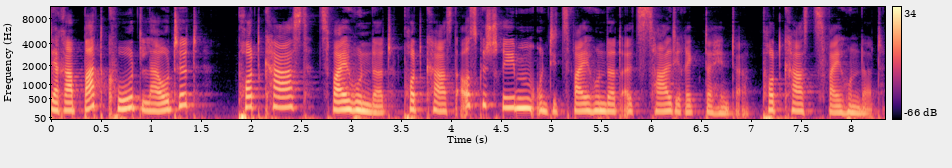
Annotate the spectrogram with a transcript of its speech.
der Rabattcode lautet Podcast 200. Podcast ausgeschrieben und die 200 als Zahl direkt dahinter. Podcast 200.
